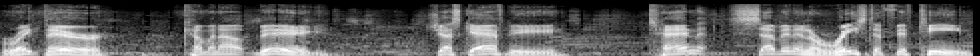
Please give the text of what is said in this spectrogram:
right there, coming out big. Jess Gaffney, 10 7 and a race to 15.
